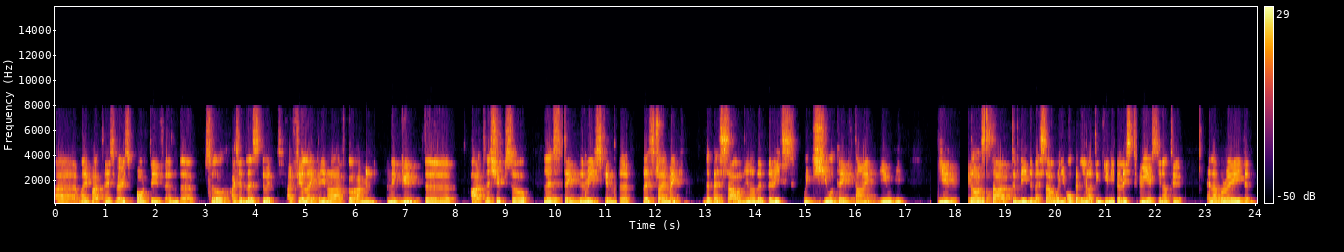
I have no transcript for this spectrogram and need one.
uh, my partner is very supportive, and uh, so I said, let's do it. I feel like you know I've got I'm in, in a good uh, partnership, so let's take the risk and uh, let's try and make the best sound you know that there is which it will take time you you don't start to be the best sound when you open you know i think you need at least two years you know to elaborate and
